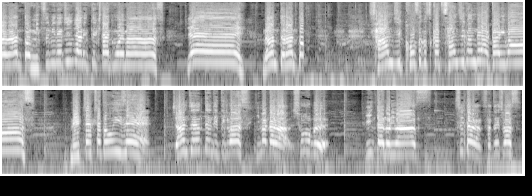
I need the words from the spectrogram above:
らなんと三峯神社に行っていきたいと思います。イェーイなんとなんと3時、高速使って3時間ぐらいかかります。めちゃくちゃ遠いぜ。じゃんじゃん運転で行ってきます。今から勝負インター乗ります。着いたら撮影します。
